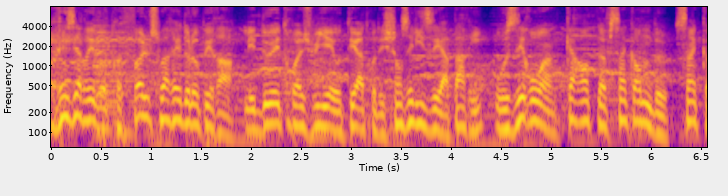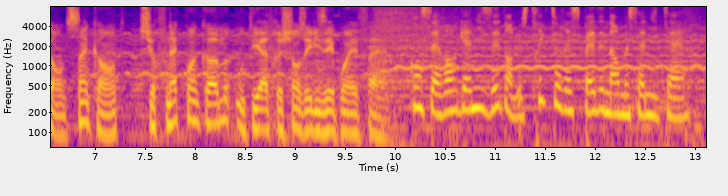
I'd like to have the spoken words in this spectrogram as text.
Réservez votre folle soirée de l'opéra les 2 et 3 juillet au Théâtre des Champs-Élysées à Paris au 01 49 52 50 50 sur fnac.com ou théâtrechamps-élysées.fr. Concert organisé dans le strict respect des normes sanitaires.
